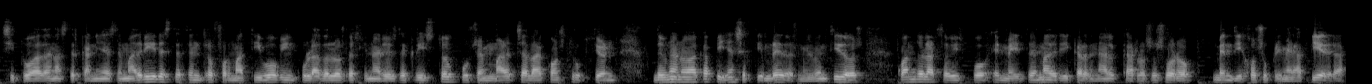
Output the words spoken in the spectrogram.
Situada en las cercanías de Madrid, este centro formativo vinculado a los legionarios de Cristo puso en marcha la construcción de una nueva capilla en septiembre de 2022, cuando el arzobispo emérito de Madrid, cardenal Carlos Osoro, bendijo su primera piedra.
